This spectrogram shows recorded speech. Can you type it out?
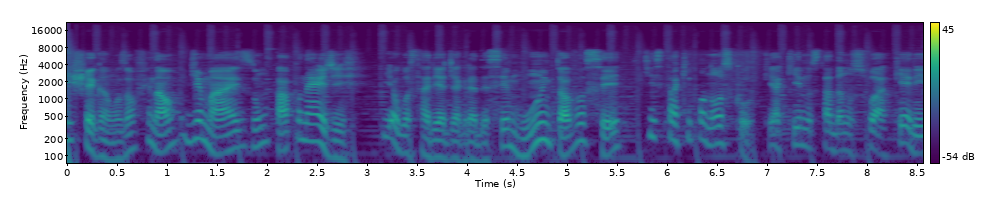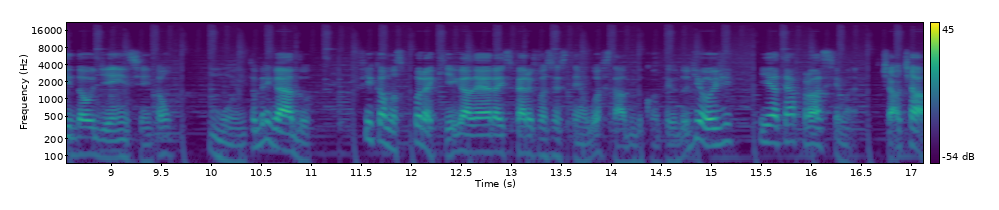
E chegamos ao final de mais um Papo Nerd. E eu gostaria de agradecer muito a você que está aqui conosco, que aqui nos está dando sua querida audiência. Então, muito obrigado. Ficamos por aqui, galera. Espero que vocês tenham gostado do conteúdo de hoje e até a próxima. Tchau, tchau.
